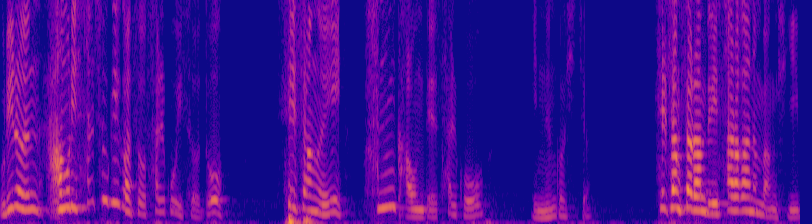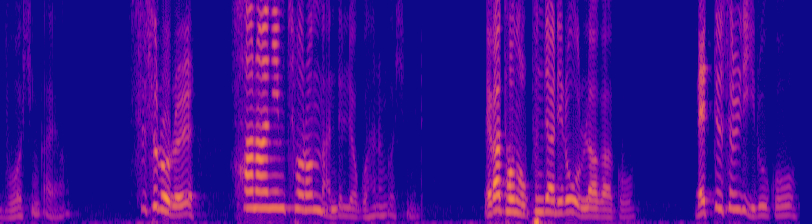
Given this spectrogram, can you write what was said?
우리는 아무리 산속에 가서 살고 있어도 세상의 한 가운데 살고 있는 것이죠. 세상 사람들이 살아가는 방식이 무엇인가요? 스스로를 하나님처럼 만들려고 하는 것입니다. 내가 더 높은 자리로 올라가고 내 뜻을 이루고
